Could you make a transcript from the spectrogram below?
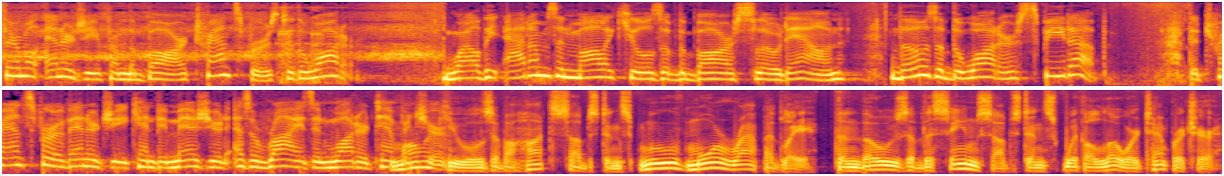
thermal energy from the bar transfers to the water. While the atoms and molecules of the bar slow down, those of the water speed up. The transfer of energy can be measured as a rise in water temperature. Molecules of a hot substance move more rapidly than those of the same substance with a lower temperature.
